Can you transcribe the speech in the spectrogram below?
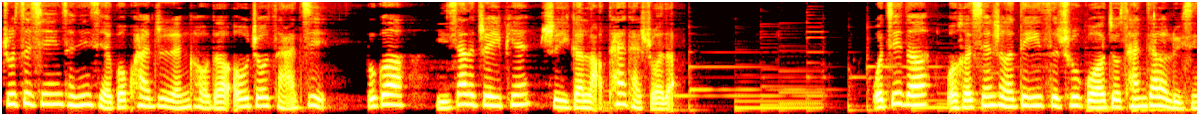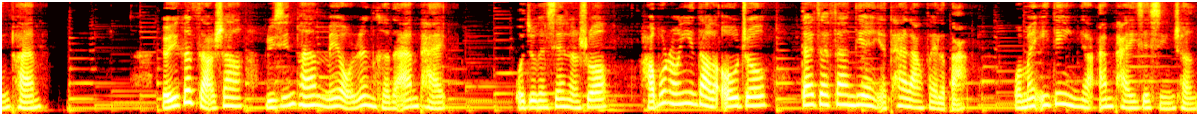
朱自清曾经写过脍炙人口的《欧洲杂记》，不过以下的这一篇是一个老太太说的。我记得我和先生的第一次出国就参加了旅行团。有一个早上，旅行团没有任何的安排，我就跟先生说：“好不容易到了欧洲。”待在饭店也太浪费了吧！我们一定要安排一些行程。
